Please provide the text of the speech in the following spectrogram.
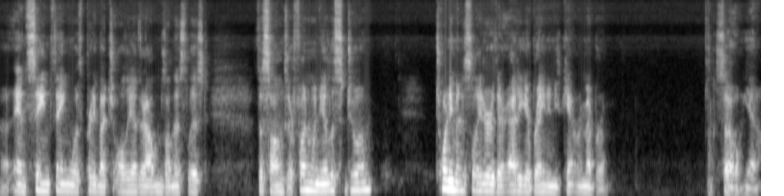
uh, and same thing with pretty much all the other albums on this list. The songs are fun when you listen to them. 20 minutes later, they're out of your brain and you can't remember them. So, yeah.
